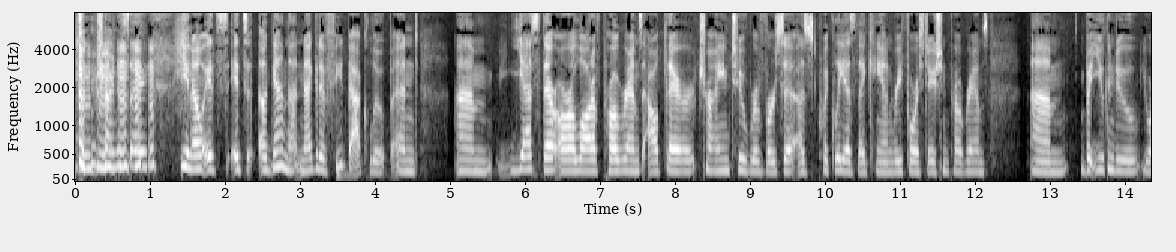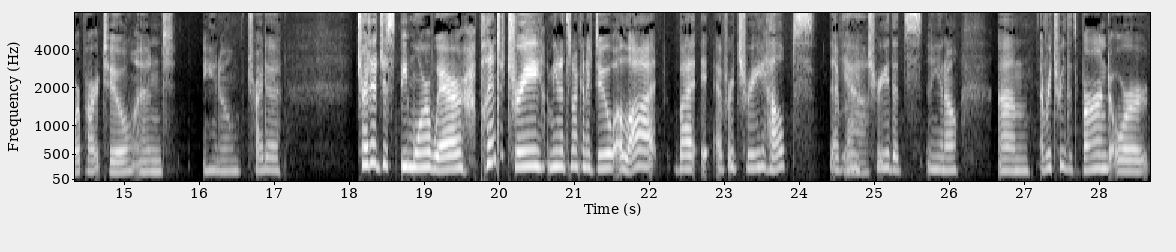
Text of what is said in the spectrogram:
that I'm trying to say. You know, it's it's again that negative feedback loop. And um, yes, there are a lot of programs out there trying to reverse it as quickly as they can, reforestation programs. Um, but you can do your part too, and you know, try to try to just be more aware. Plant a tree. I mean, it's not going to do a lot, but every tree helps. Every Yeah. tree that's you know, um, every tree that's burned or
